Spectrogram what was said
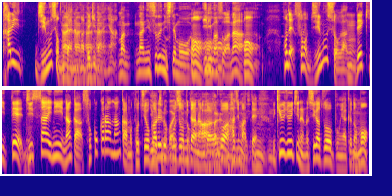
仮事務所みたいなのができたんや。まあ何するにしてもいりますわな。うん。ほんでその事務所ができて、実際になんかそこからなんかあの土地を借りる交渉みたいなのが始まって、うんうん。で91年の4月オープンやけども、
